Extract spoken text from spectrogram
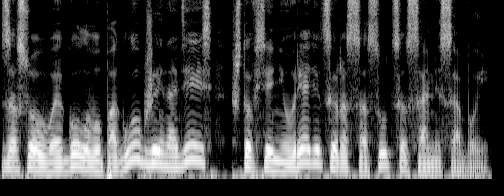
засовывая голову поглубже и надеясь, что все неурядицы рассосутся сами собой.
